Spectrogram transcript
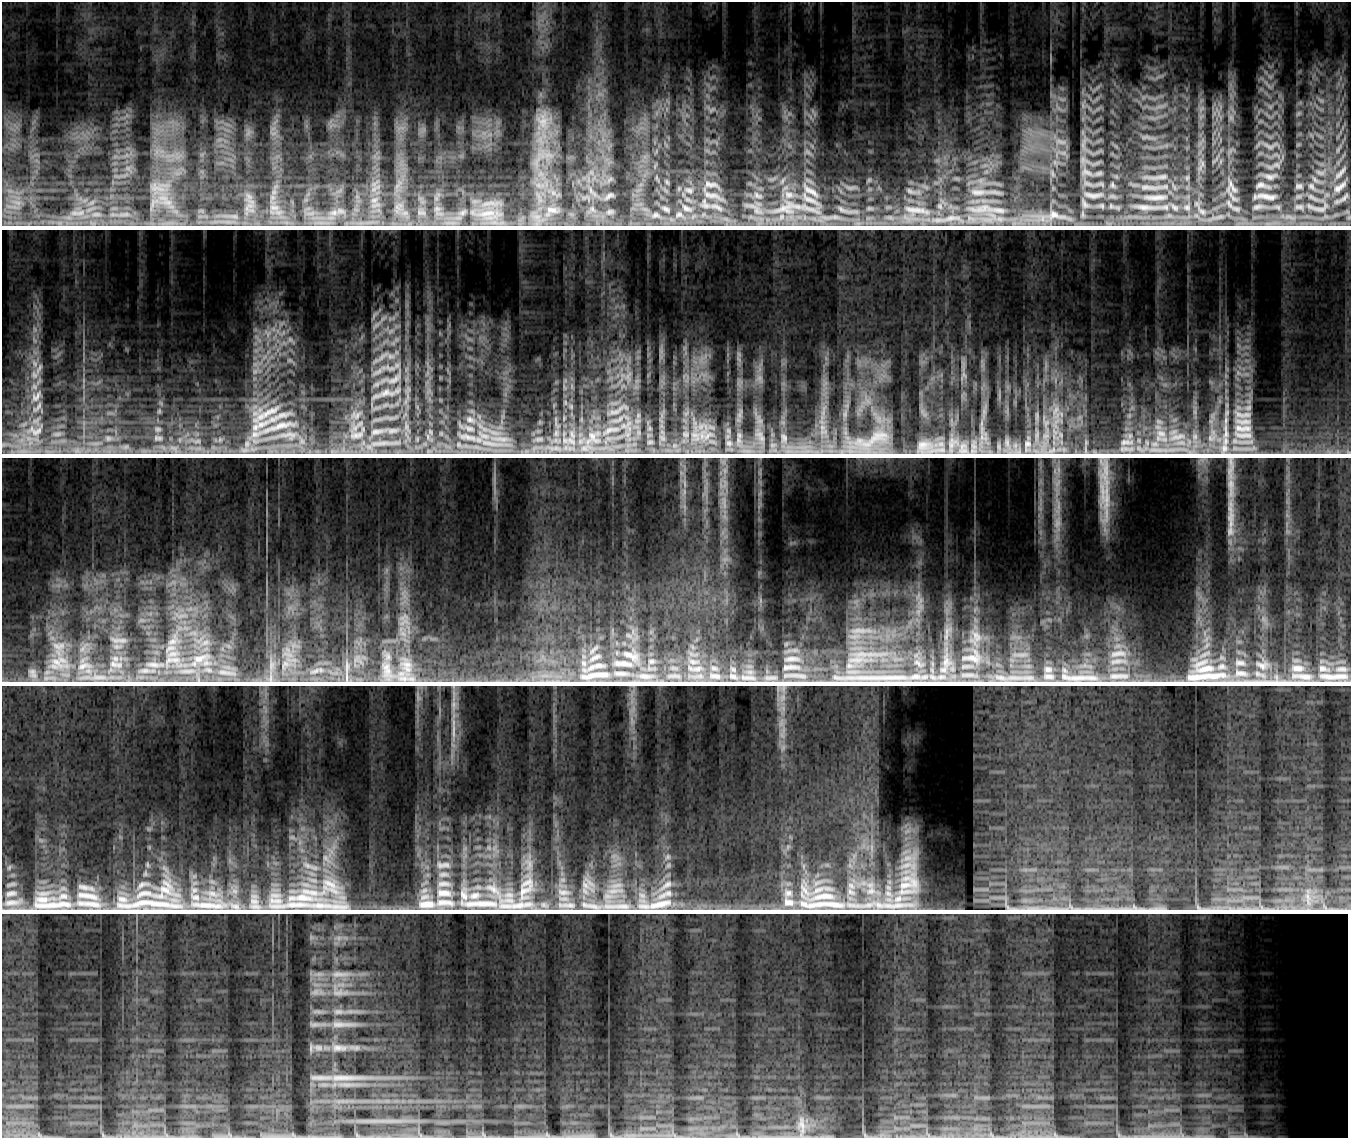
giờ anh hiếu với lại tài sẽ đi vòng quanh một con ngựa xong hát bài có con ngựa ô. Được chưa để cho yến quay. Chứ còn thua không? Thua thua không Con ngựa nó sẽ không mờ gì hết cho. thì thì ca mọi người mọi người phải đi vòng quanh bao giờ hát hết. Không không. Đi đi phải thực hiện cho mình thua rồi. Nhưng bây giờ con ngựa hoặc là không cần đứng ở đó không cần không cần hai hai người ờ, đứng đi xung quanh chỉ cần đứng trước mặt nó hát. Nhưng mà không tục lời đâu. bật lời được chưa? Thôi đi ra kia bay đã rồi. Phạt tiếp thì phạt Ok. Cảm ơn các bạn đã theo dõi chương trình của chúng tôi và hẹn gặp lại các bạn vào chương trình lần sau. Nếu muốn xuất hiện trên kênh YouTube Yến Vivu thì vui lòng comment ở phía dưới video này. Chúng tôi sẽ liên hệ với bạn trong khoảng thời gian sớm nhất. Xin cảm ơn và hẹn gặp lại.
